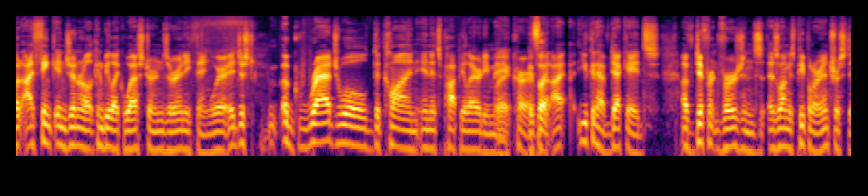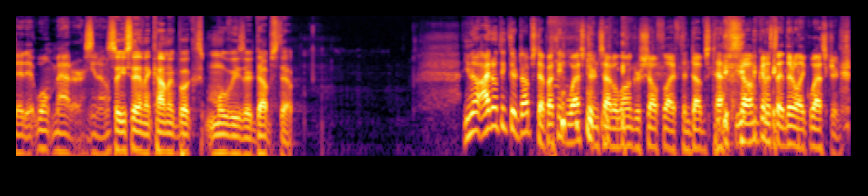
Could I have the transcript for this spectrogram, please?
but I think in general it can be like westerns or anything, where it just a gradual decline in its popularity may Right. occur. It's but like- I, you could have decades of different versions as long as people are interested. It won't matter, you know. so you're saying that comic books movies are dubstep? You know, I don't think they're dubstep. I think westerns had a longer shelf life than dubstep, so I'm going to say they're like western.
